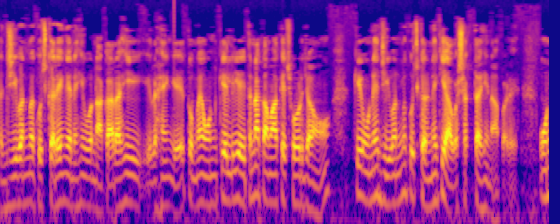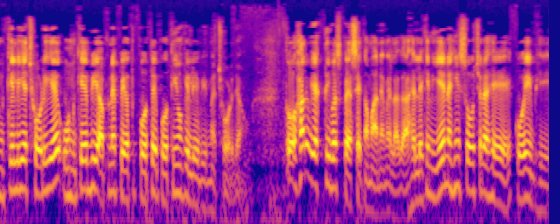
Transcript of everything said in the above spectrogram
जीवन में कुछ करेंगे नहीं, वो नाकारा ही रहेंगे तो मैं उनके लिए इतना कमा के छोड़ जाऊँ कि उन्हें जीवन में कुछ करने की आवश्यकता ही ना पड़े। उनके लिए छोड़िए, उनके भी अपने पोते पोतियों के लिए भी मैं छोड़ जाऊँ। तो हर व्यक्ति बस पैसे कमाने में लगा है, लेकिन ये नहीं सोच रहे कोई भी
